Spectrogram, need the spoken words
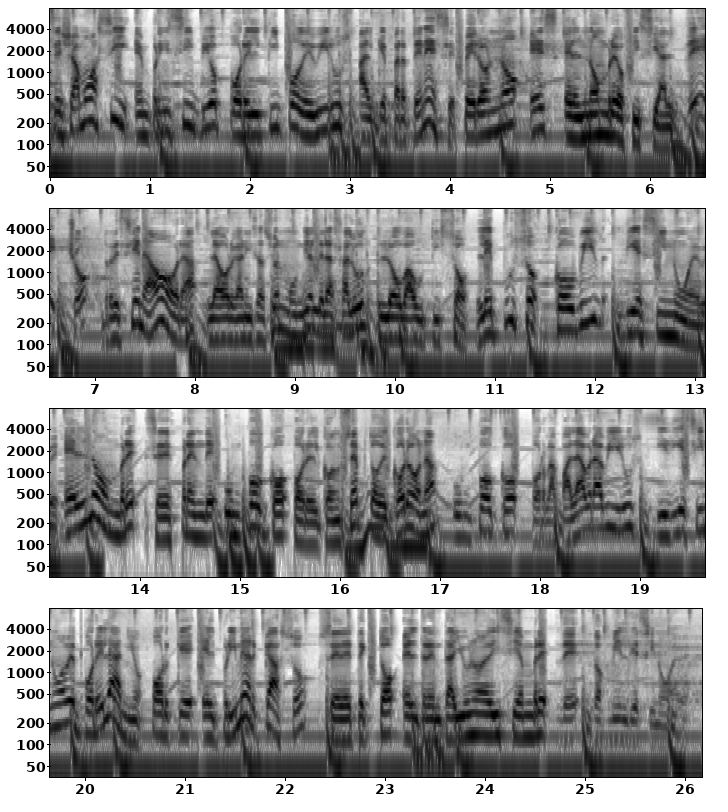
Se llamó así en principio por el tipo de virus al que pertenece, pero no es el nombre oficial. De hecho, recién ahora la Organización Mundial de la Salud lo bautizó. Le puso COVID-19. El nombre se desprende un poco por el concepto de corona, un poco por la palabra virus y 19 por el año, porque el primer caso se detectó el 31 de diciembre de 2019.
